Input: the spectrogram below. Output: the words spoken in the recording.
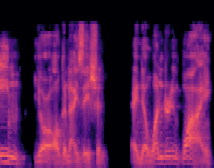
in your organization and you're wondering why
